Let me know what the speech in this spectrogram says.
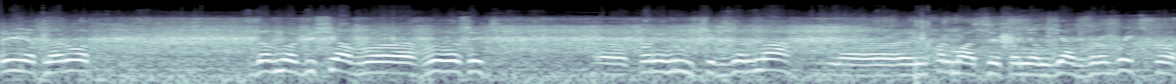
Привет, народ! Давно е, виложити е, перегрузчик зерна, е, інформацію по ньому, як зробити, що,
